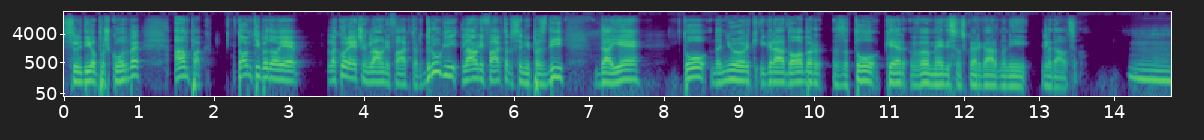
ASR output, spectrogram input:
sledijo poškodbe. Ampak Tom Tibodov je, lahko rečem, glavni faktor. Drugi glavni faktor se mi pa zdi, da je to, da New York igra dobro, zato ker v Madison Square Gardenu ni gledalcev. Mm.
